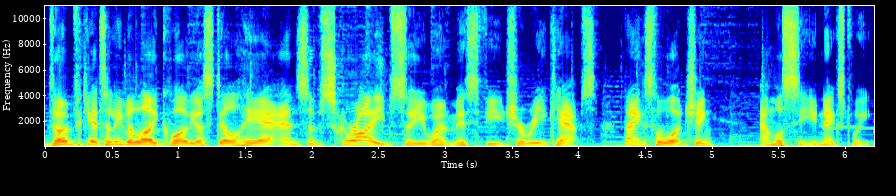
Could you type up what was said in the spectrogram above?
Don't forget to leave a like while you're still here, and subscribe so you won't miss future recaps. Thanks for watching, and we'll see you next week.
